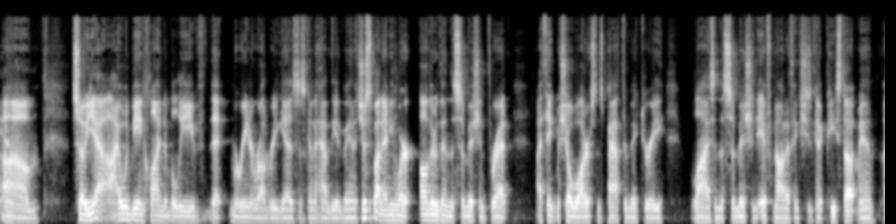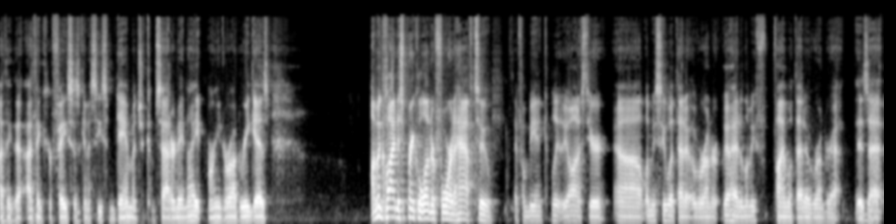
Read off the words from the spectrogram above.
Yeah. Um, so yeah, I would be inclined to believe that Marina Rodriguez is going to have the advantage just about anywhere other than the submission threat. I think Michelle Waterson's path to victory lies in the submission. If not, I think she's going to get pieced up, man. I think that I think her face is going to see some damage come Saturday night. Marina Rodriguez. I'm inclined to sprinkle under four and a half too if I'm being completely honest here. Uh, let me see what that over under. Go ahead and let me find what that over under at is at.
